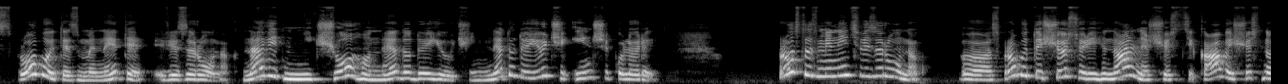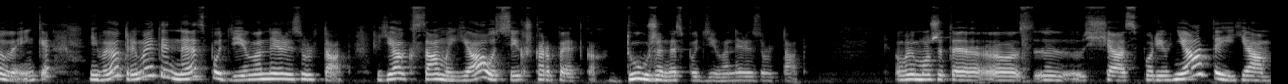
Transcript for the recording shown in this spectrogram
спробуйте змінити візерунок, навіть нічого не додаючи, не додаючи інші кольори. Просто змініть візерунок. Е, Спробуйте щось оригінальне, щось цікаве, щось новеньке, і ви отримаєте несподіваний результат. Як саме я у цих шкарпетках. Дуже несподіваний результат. Ви можете зараз порівняти. Я,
